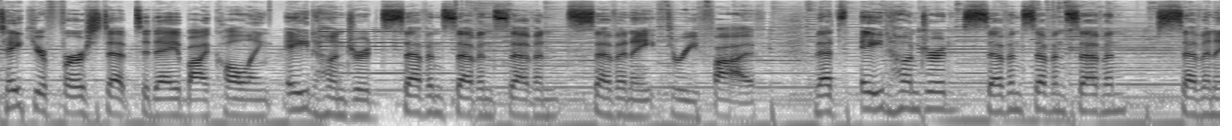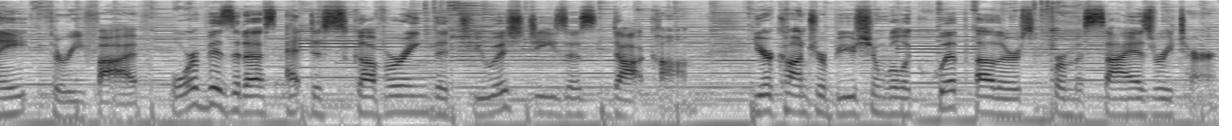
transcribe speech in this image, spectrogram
Take your first step today by calling 800 777 7835. That's 800 777 7835. Or visit us at discoveringthejewishjesus.com. Your contribution will equip others for Messiah's return.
